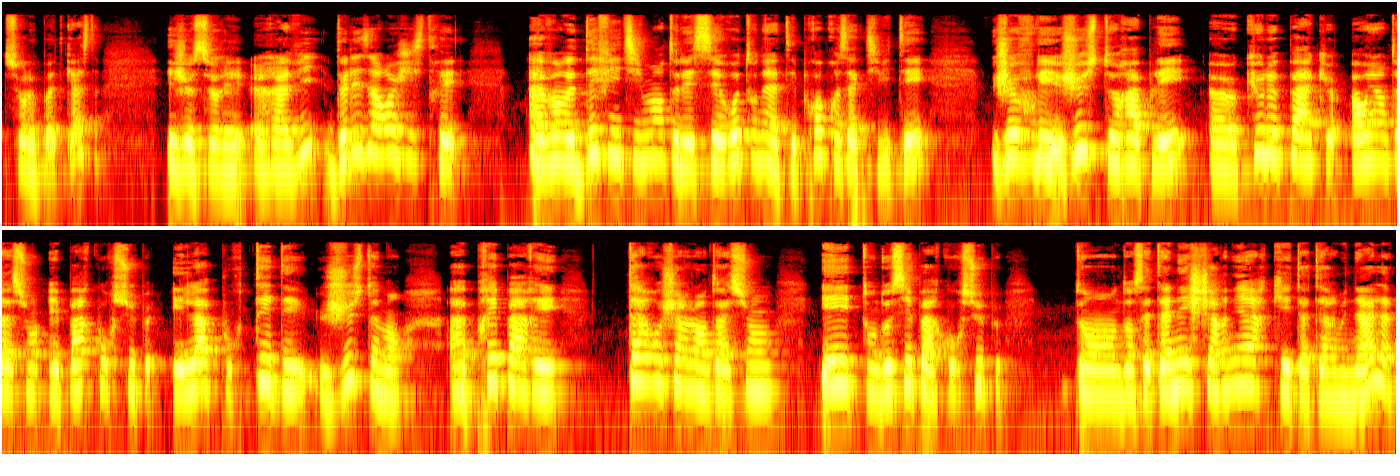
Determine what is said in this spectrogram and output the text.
sur le podcast. Et je serai ravie de les enregistrer. Avant de définitivement te laisser retourner à tes propres activités, je voulais juste te rappeler euh, que le pack orientation et parcoursup est là pour t'aider justement à préparer ta recherche orientation et ton dossier parcoursup dans, dans cette année charnière qui est ta terminale.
